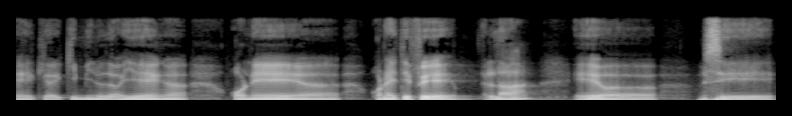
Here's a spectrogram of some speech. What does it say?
et qui, qui mine de rien. on est, on a été fait là et c'est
